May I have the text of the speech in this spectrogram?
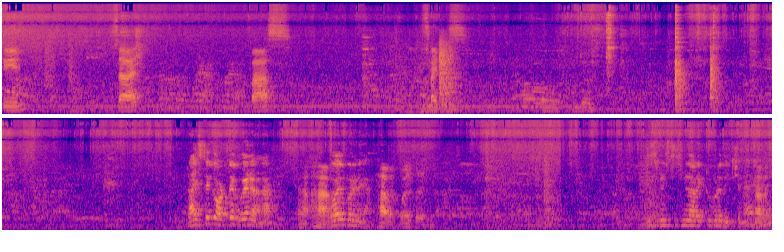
তিন চার পাঁচ ছয় পিস। রাইস থেকে অর্ধেক হয়ে না না? হ্যাঁ হ্যাঁ। বয়েল করে নেওয়া। হ্যাঁ ভাই বয়েল করে নিন কিসমিস টিসমিস আর একটু করে দিচ্ছেন হ্যাঁ? হ্যাঁ ভাই।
